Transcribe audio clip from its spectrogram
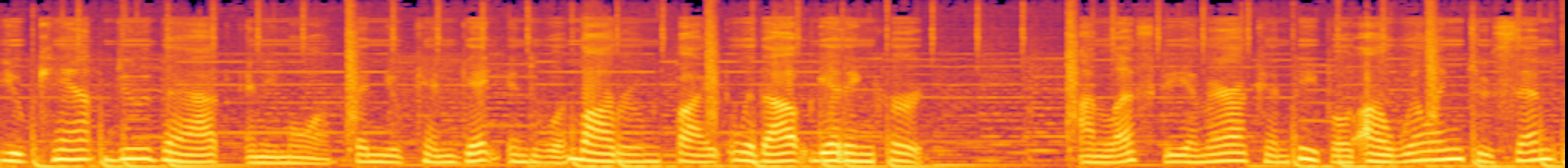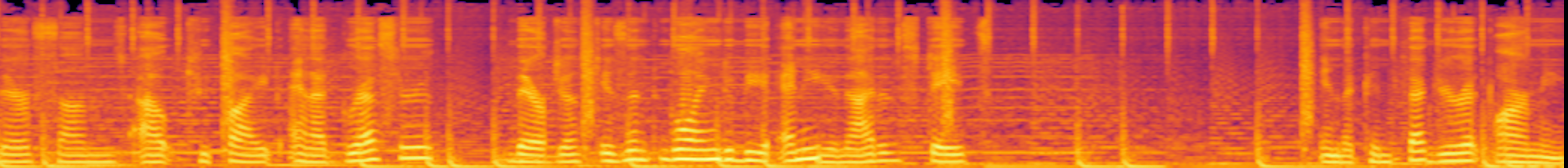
You can't do that anymore then you can get into a barroom fight without getting hurt. Unless the American people are willing to send their sons out to fight an aggressor, there just isn't going to be any United States. In the Confederate Army,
